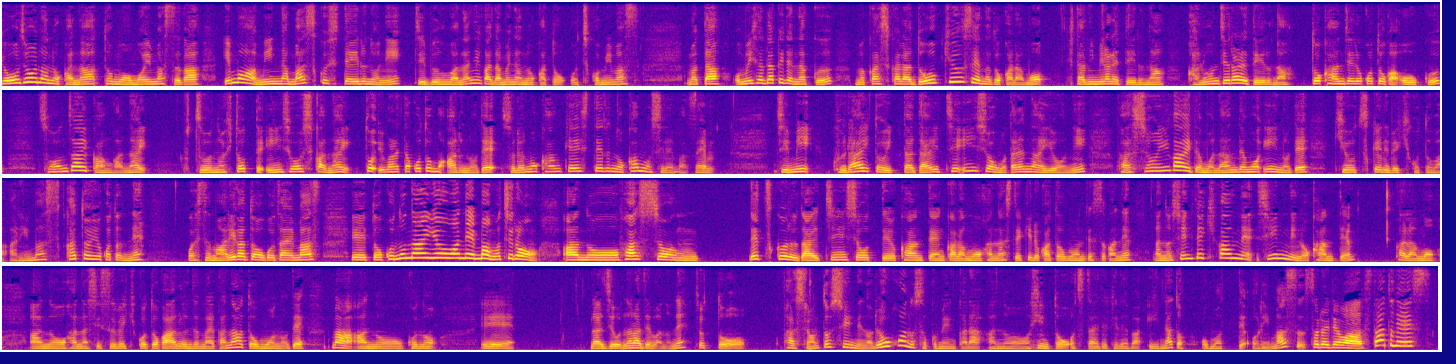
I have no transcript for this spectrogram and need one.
表情なのかなとも思いますが今はみんなマスクしているのに自分は何がダメなのかと落ち込みます。またお店だけでなく昔から同級生などからも下に見られているな軽んじられているなと感じることが多く存在感がない普通の人って印象しかないと言われたこともあるのでそれも関係しているのかもしれません。地味暗いといった第一印象を持たれないようにファッション以外でも何でもいいので気をつけるべきことはありますか？ということでねご質問ありがとうございます。えーと、この内容はね、まあ、もちろんあのファッションで作る第一印象っていう観点からもお話できるかと思うんですがねあの心理的観念心理の観点からもあのお話しすべきことがあるんじゃないかなと思うので、まあ、あのこの、えー、ラジオならではのねちょっとファッションと心理の両方の側面からあのヒントをお伝えできればいいなと思っております。それではスタートです。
